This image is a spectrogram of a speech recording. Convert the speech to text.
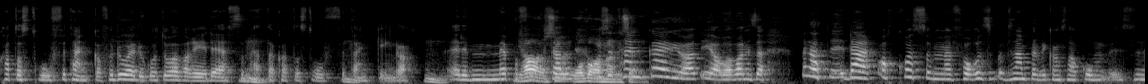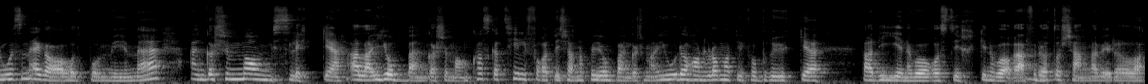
katastrofetenker, for da er du gått over i det som heter katastrofetenking. da. Er det med på forskjellen? Ja, altså? Og så tenker jeg jo at, ja, overanalysere. Men at det er akkurat som for, for eksempel vi kan snakke om noe som jeg har holdt på mye med, engasjementslykke, eller jobbengasjement. Hva skal til for at vi kjenner på jobbengasjement? Jo, det handler om at vi får bruke verdiene våre og styrkene våre. for da kjenner vi det da.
